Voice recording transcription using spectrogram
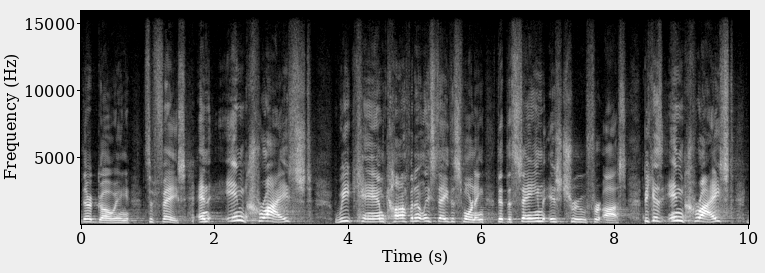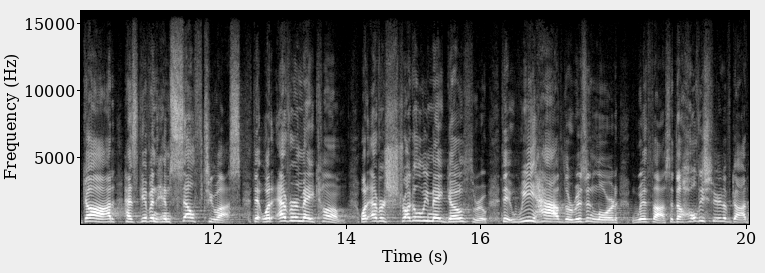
they're going to face. And in Christ, we can confidently say this morning that the same is true for us. Because in Christ, God has given Himself to us, that whatever may come, whatever struggle we may go through, that we have the risen Lord with us, that the Holy Spirit of God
